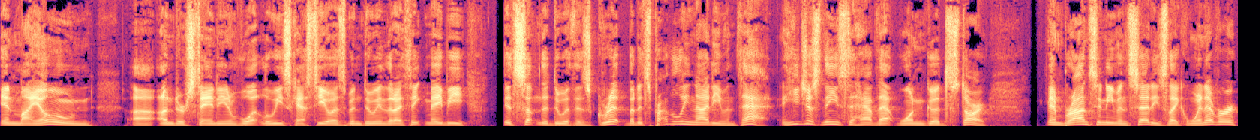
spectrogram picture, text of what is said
in my own uh, understanding of what Luis Castillo has been doing that I think maybe it's something to do with his grip, but it's probably not even that. He just needs to have that one good start. And Bronson even said he's like whenever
